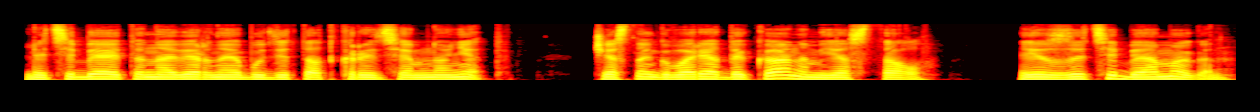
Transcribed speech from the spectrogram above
Для тебя это, наверное, будет открытием, но нет. Честно говоря, деканом я стал из-за тебя, Меган.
